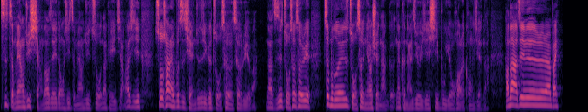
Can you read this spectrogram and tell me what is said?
是怎么样去想到这些东西，怎么样去做，那可以讲。那其实说穿了不值钱，就是一个左侧的策略嘛。那只是左侧策略这么多天是左侧，你要选哪个？那可能还是有一些细部优化的空间的。好，那这边拜拜。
